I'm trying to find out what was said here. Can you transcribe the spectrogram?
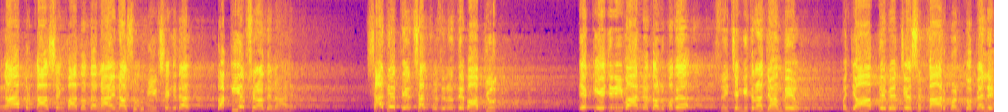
ਨਾ ਪ੍ਰਕਾਸ਼ ਸਿੰਘ ਬਾਦਲ ਦਾ ਨਾਂ ਹੈ, ਨਾ ਸੁਖਬੀਰ ਸਿੰਘ ਦਾ, ਬਾਕੀ ਅਫਸਰਾਂ ਦੇ ਨਾਂ ਹੈ। ਸਾਢੇ 3 ਸਾਲ ਗੁਜ਼ਰਨ ਦੇ ਬਾਵਜੂਦ ਇਹ ਕੇਜਰੀਵਾਲ ਨੇ ਤੁਹਾਨੂੰ ਪਤਾ, ਤੁਸੀਂ ਚੰਗੀ ਤਰ੍ਹਾਂ ਜਾਣਦੇ ਹੋ, ਪੰਜਾਬ ਦੇ ਵਿੱਚ ਸਰਕਾਰ ਬਣ ਤੋਂ ਪਹਿਲੇ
